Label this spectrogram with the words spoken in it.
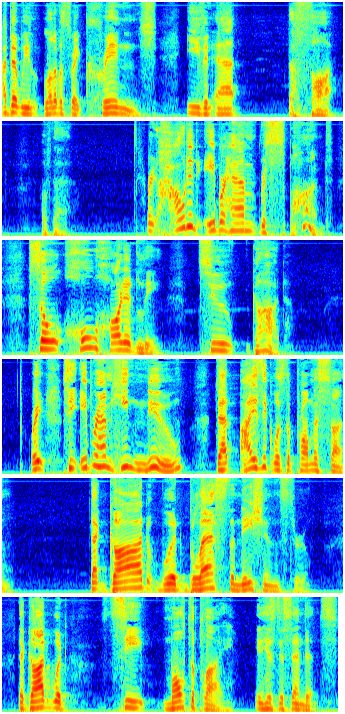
I bet we a lot of us right cringe even at the thought of that. Right? How did Abraham respond so wholeheartedly to God? Right? See, Abraham, he knew that Isaac was the promised son, that God would bless the nations through, that God would see multiply in his descendants.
